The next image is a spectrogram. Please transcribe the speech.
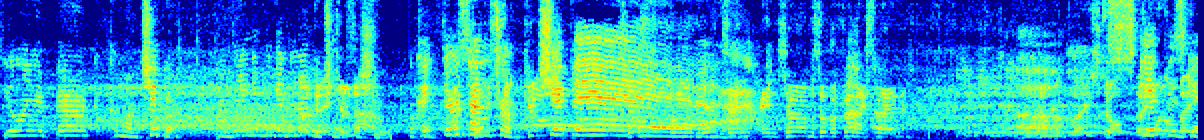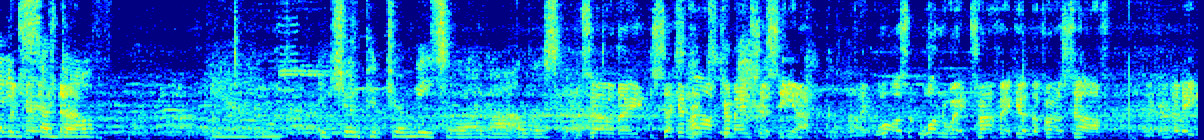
Stealing it back. Come on, chip it. I didn't even get another danger chance to shoot. Okay, third time the Close to trump. Chip it. in, in terms of the finish Uh-oh. then. Uh, And the play stops. They Skip is getting subbed now. off. And it showed a picture of me, so I got a little scared. So the second half commences here. And it was one-way traffic in the first half. They're going to need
